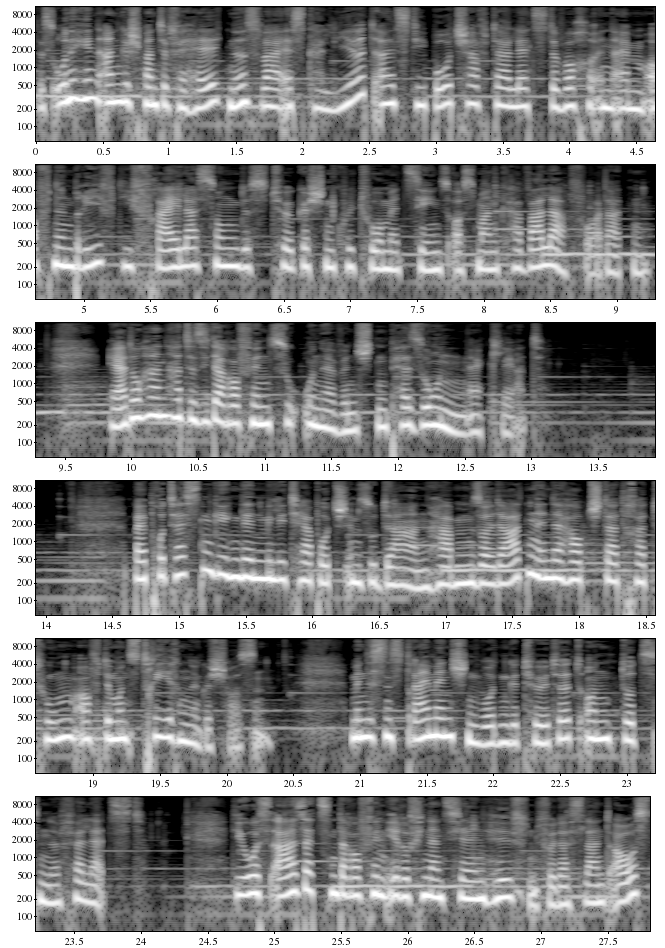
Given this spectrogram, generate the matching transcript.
Das ohnehin angespannte Verhältnis war eskaliert, als die Botschafter letzte Woche in einem offenen Brief die Freilassung des türkischen Kulturmäzens Osman Kavala forderten. Erdogan hatte sie daraufhin zu unerwünschten Personen erklärt. Bei Protesten gegen den Militärputsch im Sudan haben Soldaten in der Hauptstadt Khartoum auf Demonstrierende geschossen. Mindestens drei Menschen wurden getötet und Dutzende verletzt. Die USA setzen daraufhin ihre finanziellen Hilfen für das Land aus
